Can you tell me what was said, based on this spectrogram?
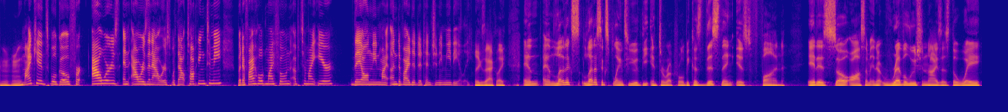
Mhm. my kids will go for hours and hours and hours without talking to me but if i hold my phone up to my ear they all need my undivided attention immediately Exactly. And and let us let us explain to you the interrupt rule because this thing is fun. It is so awesome and it revolutionizes the way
